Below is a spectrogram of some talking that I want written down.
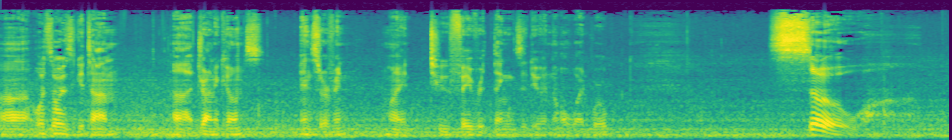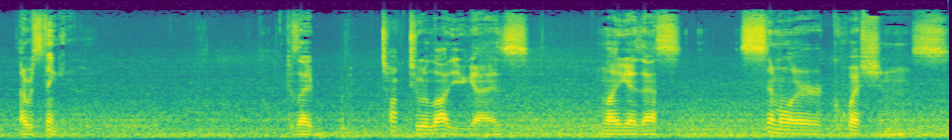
Uh, what's always a good time? Uh, Johnny Cones and surfing. My two favorite things to do in the whole wide world. So, I was thinking, because I talked to a lot of you guys, a lot of you guys asked similar questions.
